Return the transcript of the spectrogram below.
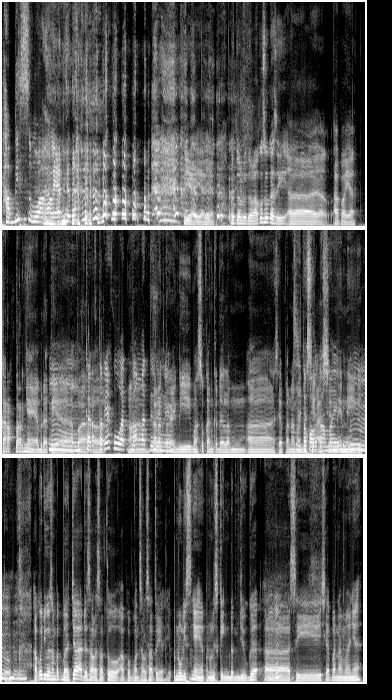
habis semua kalian gitu iya iya iya betul betul aku suka sih eh, apa ya karakternya ya berarti ya Hmm, apa karakternya eh, kuat ah, banget di karakter sini. yang dimasukkan ke dalam eh, siapa namanya si, utama Ashin ini, ini. Hmm, gitu aku juga sempat baca ada salah satu apa bukan salah satu ya, ya penulisnya ya penulis Kingdom juga eh, Hmm. si siapa namanya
